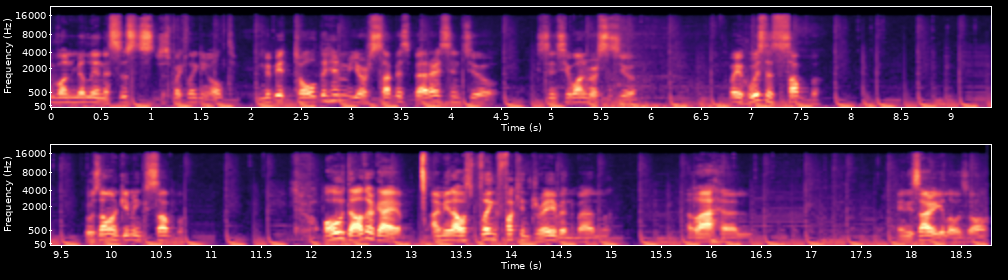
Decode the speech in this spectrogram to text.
1 million assists just by clicking ult. Maybe told him your sub is better since you since you won versus you. Wait, who is the sub? Who's that one giving sub? Oh, the other guy. I mean, I was playing fucking Draven, man. Rahel. And he's our elo as well.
